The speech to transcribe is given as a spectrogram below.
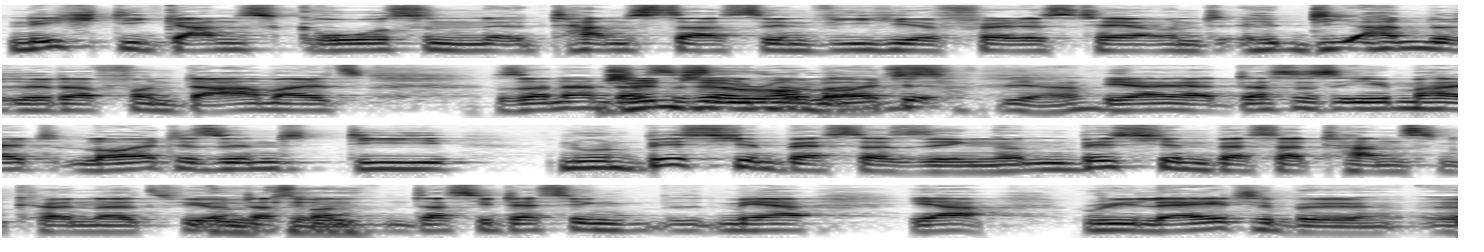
nicht die ganz großen Tanzstars sind wie hier Fred Astaire und die andere davon damals, sondern dass es Ginger eben nur Roberts, Leute, ja. ja, ja, dass es eben halt Leute sind, die nur ein bisschen besser singen und ein bisschen besser tanzen können als wir und dass Okay. man, dass sie deswegen mehr, ja, relatable äh,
